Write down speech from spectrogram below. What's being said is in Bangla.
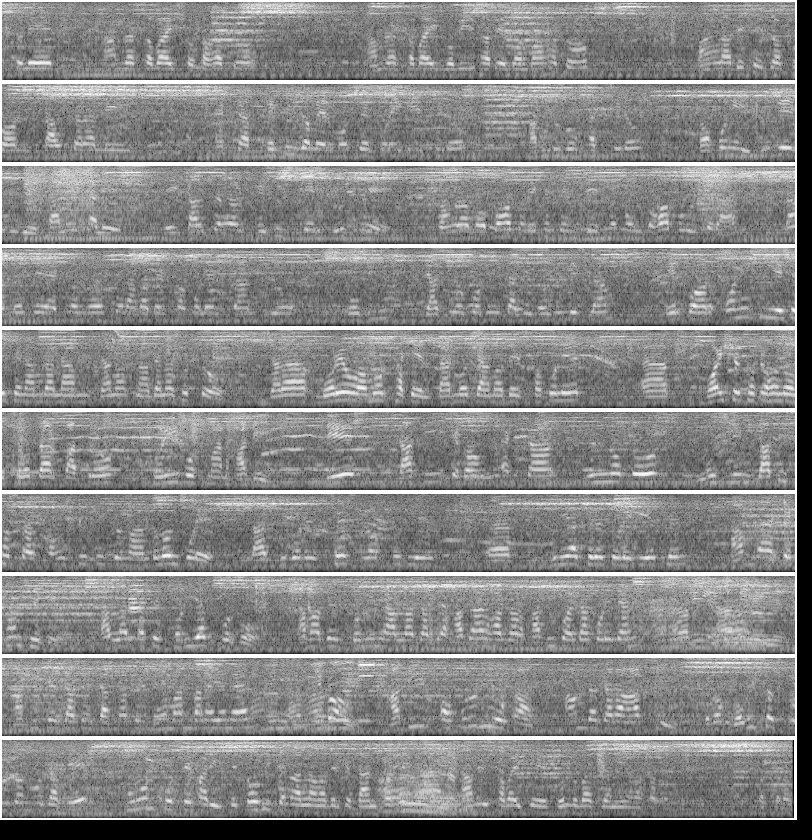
আসলে আমরা সবাই শোকাহত, আমরা সবাই গভীরভাবে মর্মাহত। বাংলাদেশে যখন কালচারালি একটা ফেসিজমের মধ্যে পড়ে গিয়েছিল, হাবুডুবু খাচ্ছিল, তখনই যুগে যুগে, কালে কালে এই কালচারাল ফেসিস্টের বিরুদ্ধে সংগ্রাম অব্যাহত রেখেছেন যে সকল মহাপুরুষেরা তার মধ্যে একজন রয়েছেন আমাদের সকলের প্রান্তীয় কবি, জাতীয় কবি কাজী নজরুল ইসলাম। এরপর অনেকেই এসেছেন, আমরা নাম জানা, না জানা সত্ত্বেও। যারা মরেও অমর থাকেন, তার মধ্যে আমাদের সকলের বয়সে ছোট হলো শ্রদ্ধার পাত্র শরীফ ওসমান হাদি। দেশ, জাতি এবং একটা উন্নত মুসলিম জাতিসত্তার সংস্কৃতির জন্য আন্দোলন করে তার জীবনের শেষ রক্ত দিয়ে দুনিয়া ছেড়ে চলে গিয়েছেন। আমরা এখান থেকে আল্লাহর কাছে ফরিয়াদ করব। আমাদের জমিনে আল্লাহ যাতে হাজার হাজার হাতি পয়দা করে দেন। হাতিকে যাতে জান্নাতের মেহমান বানাইয়ে নেন এবং হাতির অপূরণীয় কাজ আমরা যারা আছি এবং ভবিষ্যৎ প্রজন্ম যাতে পূরণ করতে পারি, সে তৌফিক যেন আল্লাহ আমাদেরকে দান করে আমি সবাইকে ধন্যবাদ জানিয়ে আমার কথা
